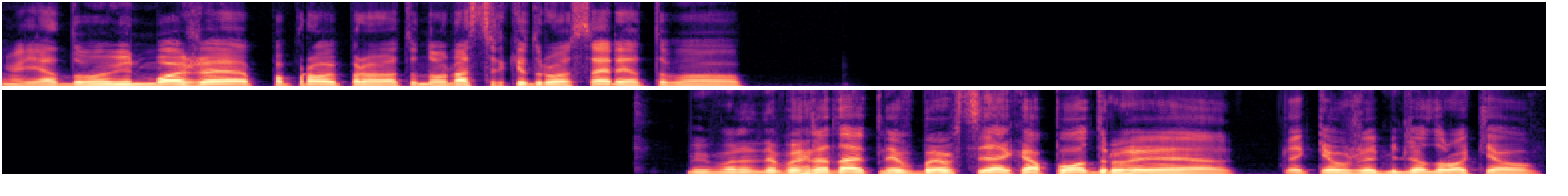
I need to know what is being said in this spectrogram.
Я думаю, він може попробувати прорвати. Ну, у нас тільки друга серія, тому. Вони не виглядають не вбивці, як а подруги, які вже мільйон років.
